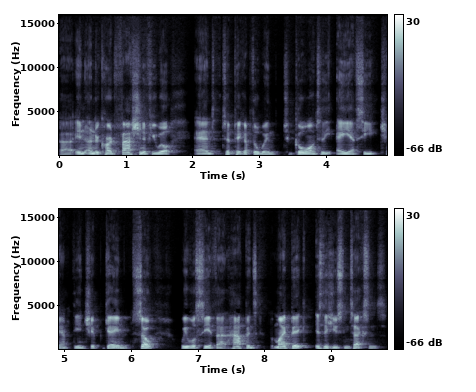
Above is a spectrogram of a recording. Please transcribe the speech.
uh, in undercard fashion, if you will, and to pick up the win to go on to the AFC Championship game. So we will see if that happens. But my pick is the Houston Texans.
